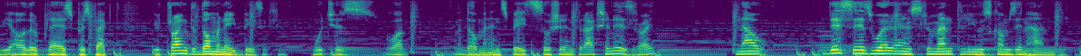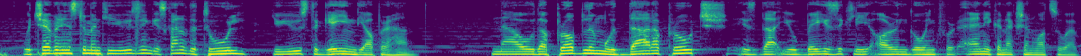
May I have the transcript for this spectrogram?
the other player's perspective. You're trying to dominate basically, which is what a dominance based social interaction is, right? Now, this is where instrumental use comes in handy. Whichever instrument you're using is kind of the tool you use to gain the upper hand. Now, the problem with that approach is that you basically aren't going for any connection whatsoever.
